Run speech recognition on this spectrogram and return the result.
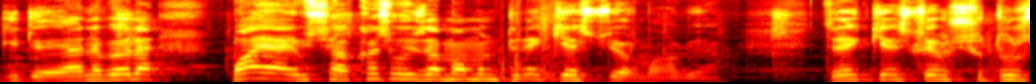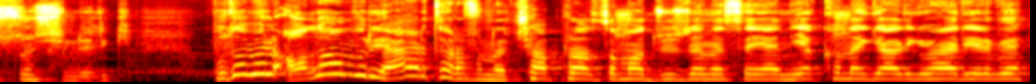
gidiyor. Yani böyle bayağı bir şey arkadaşlar. O yüzden ben bunu direkt yes abi ya. Direkt yes şu dursun şimdilik. Bu da böyle alan vuruyor her tarafına. Çaprazlama düzlemese yani yakına geldiği gibi her yere böyle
